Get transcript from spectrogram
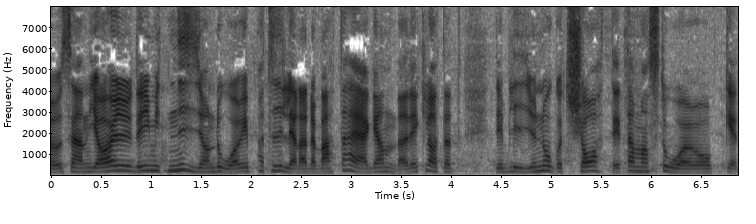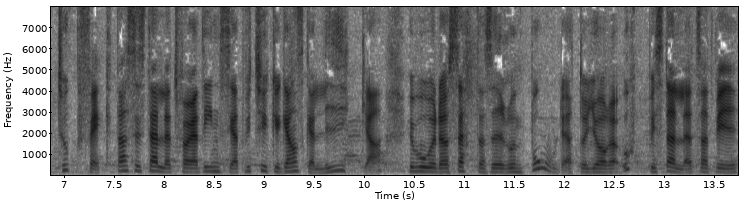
och sen, jag har ju, det är ju mitt nionde år i partiledardebatter här i Agenda. Det är klart att det blir ju något tjatigt där man står och eh, tuppfäktas istället för att inse att vi tycker ganska lika. Hur vore det att sätta sig runt bordet och göra upp istället så att vi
